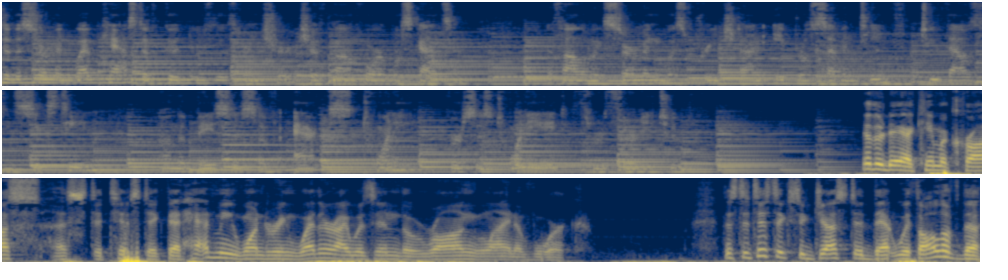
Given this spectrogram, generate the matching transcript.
to the sermon webcast of Good News Lutheran Church of Mount Horeb, Wisconsin. The following sermon was preached on April 17, 2016, on the basis of Acts 20, verses 28 through 32. The other day, I came across a statistic that had me wondering whether I was in the wrong line of work. The statistic suggested that with all of the,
